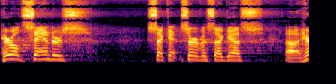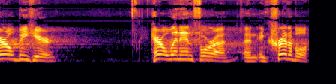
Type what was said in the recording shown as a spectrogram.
Harold Sanders, second service, I guess. Uh, Harold be here. Harold went in for a, an incredible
